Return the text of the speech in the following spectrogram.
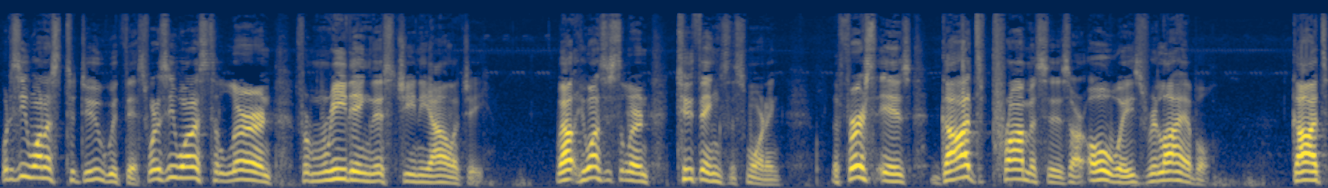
What does he want us to do with this? What does he want us to learn from reading this genealogy? Well, he wants us to learn two things this morning. The first is God's promises are always reliable. God's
